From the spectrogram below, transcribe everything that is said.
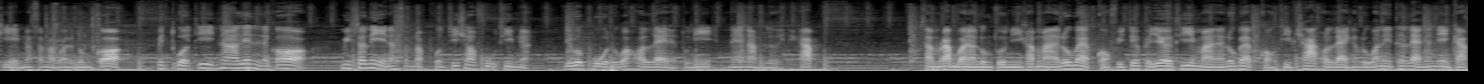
เกมนะสำหรับวานดุมก็เป็นตัวที่น่าเล่นแล้วก็มีเสน่ห์นะสำหรับคนที่ชอบฟูลทีมเนี่ยลิเวอร์พูลหรือว่าฮอลแลนด์เนี่ยตัวนี้แนะนำเลยนะครับสำหรับวานาดุมตัวนี้ครับมาในรูปแบบของฟีเจอร์เพลเยอร์ที่มาในรูปแบบของทีมชาติฮอลแลนด์ครับหรือว่าเนเธอร์แลนด์นั่นเองครับ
